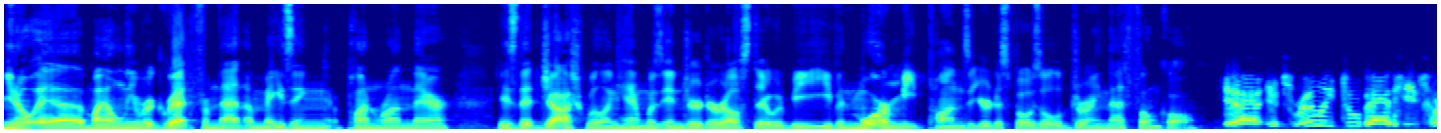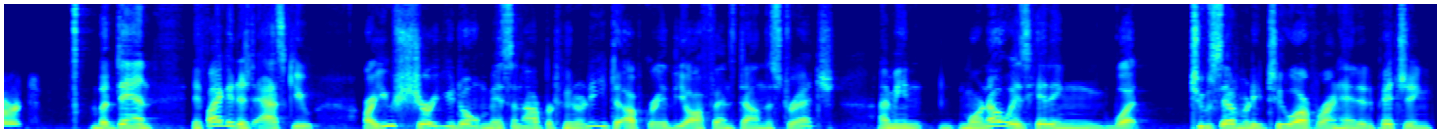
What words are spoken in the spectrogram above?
You know, uh, my only regret from that amazing pun run there is that Josh Willingham was injured, or else there would be even more meat puns at your disposal during that phone call. Yeah, it's really too bad he's hurt. But Dan, if I could just ask you, are you sure you don't miss an opportunity to upgrade the offense down the stretch? I mean, Morneau is hitting what 272 off right-handed pitching,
